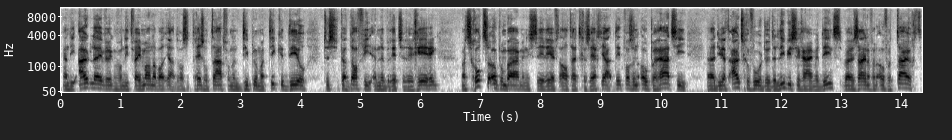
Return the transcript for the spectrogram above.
En die uitlevering van die twee mannen was, ja, dat was het resultaat van een diplomatieke deal... tussen Gaddafi en de Britse regering... Maar het Schotse Openbaar Ministerie heeft altijd gezegd... ja, dit was een operatie uh, die werd uitgevoerd door de Libische geheime dienst. Wij zijn ervan overtuigd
